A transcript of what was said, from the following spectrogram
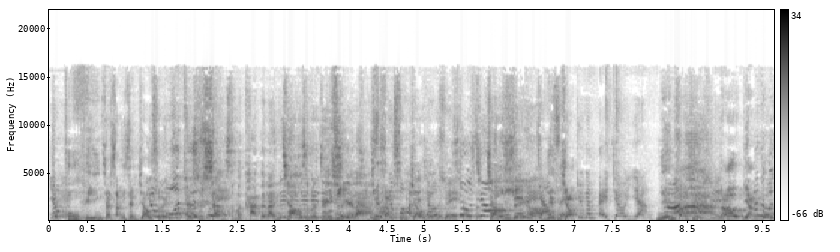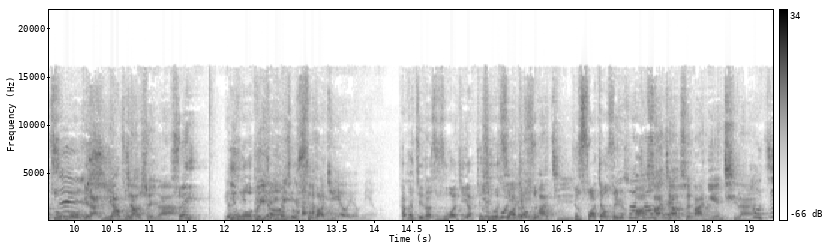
再铺平，再上一层胶水，就是像什么卡德兰胶什么这些啦，接上塑胶的那个胶水，胶水啊，粘胶，就跟白胶一样，粘上去，然后两个注模给它压住胶水啦，所以燕窝可以里面有塑化剂，有有没有？它的检查是塑化剂啊，就是因为刷胶水，就是刷胶水啊，刷胶水把它粘起来，好惊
